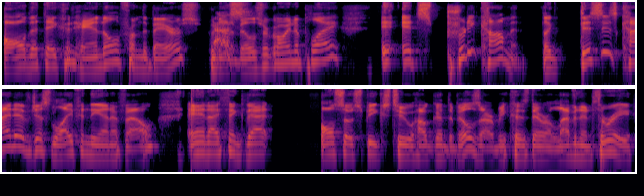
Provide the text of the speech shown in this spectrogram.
all that they could handle from the Bears, who yes. now the Bills are going to play. It, it's pretty common. Like this is kind of just life in the NFL, and I think that also speaks to how good the Bills are because they're 11 and 3.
